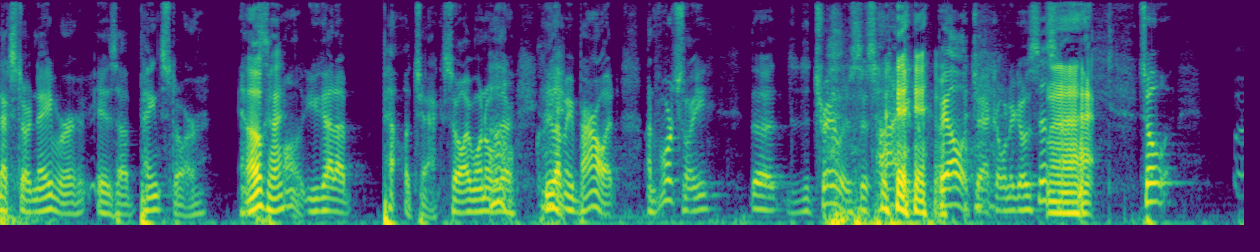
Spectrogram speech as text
Next door neighbor is a paint store. And I said, Okay. oh, you got a pallet jack. So I went over Oh, there. He let me borrow it. Unfortunately, the the trailer's this high, and the pallet jack only goes this way. So uh,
